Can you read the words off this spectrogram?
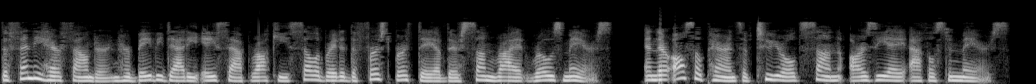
the Fenty Hair founder and her baby daddy ASAP Rocky celebrated the first birthday of their son Riot Rose Mayers, and they're also parents of two-year-old son RZA Athelston Mayers.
